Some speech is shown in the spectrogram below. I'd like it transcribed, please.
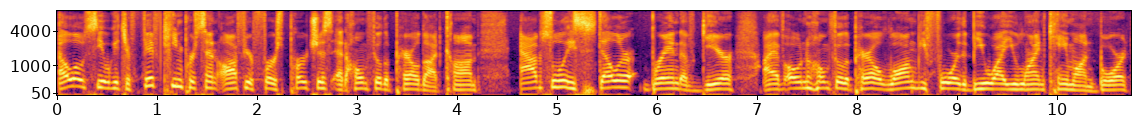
LOC will get you 15 15% off your first purchase at homefieldapparel.com. Absolutely stellar brand of gear. I have owned Homefield Apparel long before the BYU line came on board,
